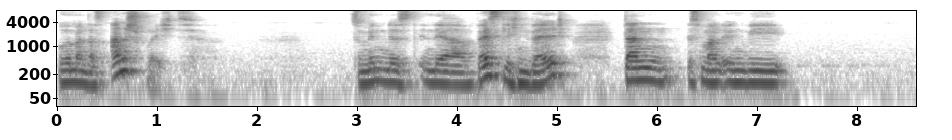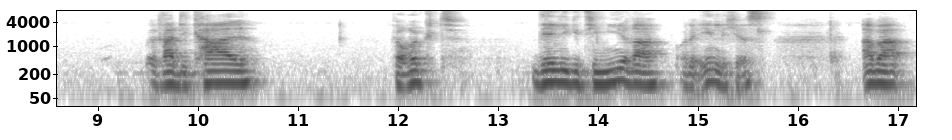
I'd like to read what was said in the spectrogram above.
Und wenn man das anspricht, zumindest in der westlichen Welt, dann ist man irgendwie radikal, verrückt, Delegitimierer oder ähnliches. Aber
